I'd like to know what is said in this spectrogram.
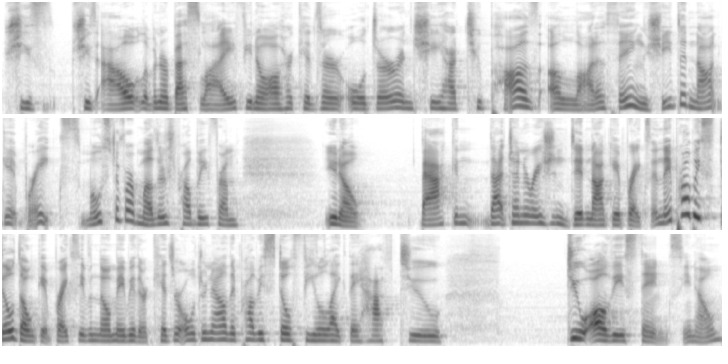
she's she's out living her best life. You know, all her kids are older and she had to pause a lot of things. She did not get breaks. Most of our mothers probably from you know, back in that generation did not get breaks. And they probably still don't get breaks even though maybe their kids are older now. They probably still feel like they have to do all these things you know?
